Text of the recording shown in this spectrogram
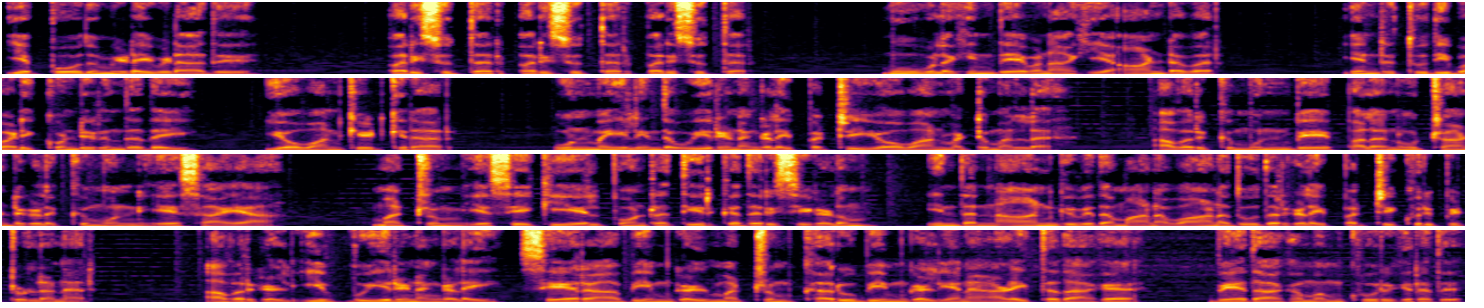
எப்போதும் இடைவிடாது. பரிசுத்தர் பரிசுத்தர் பரிசுத்தர் மூவுலகின் தேவனாகிய ஆண்டவர் என்று துதிபாடிக் கொண்டிருந்ததை யோவான் கேட்கிறார். உண்மையில் இந்த உயிரினங்களைப் பற்றி யோவான் மட்டுமல்ல அவருக்கு முன்பே பல நூற்றாண்டுகளுக்கு முன் ஏசாயா மற்றும் எசேக்கியல் போன்ற தீர்க்கதரிசிகளும் இந்த நான்கு விதமான வானதூதர்களைப் பற்றி குறிப்பிட்டுள்ளனர். அவர்கள் இவ்வுயிரினங்களை சேராபீம்கள் மற்றும் கருபீம்கள் என அழைத்ததாக வேதாகமம் கூறுகிறது.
